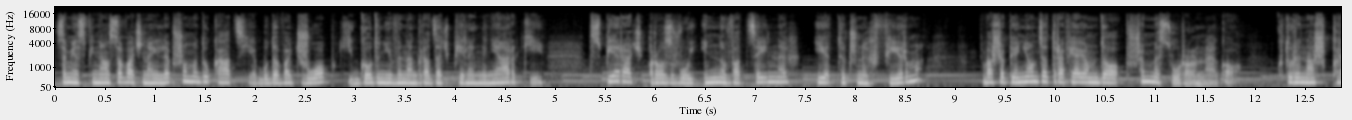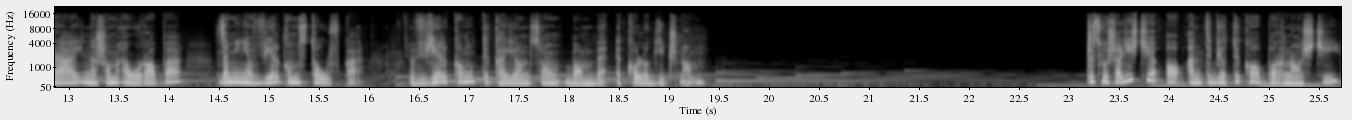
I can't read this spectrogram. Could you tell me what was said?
Zamiast finansować najlepszą edukację, budować żłobki, godnie wynagradzać pielęgniarki, wspierać rozwój innowacyjnych i etycznych firm, Wasze pieniądze trafiają do przemysłu rolnego, który nasz kraj, naszą Europę zamienia w wielką stołówkę – wielką, tykającą bombę ekologiczną. Czy słyszeliście o antybiotykooporności?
